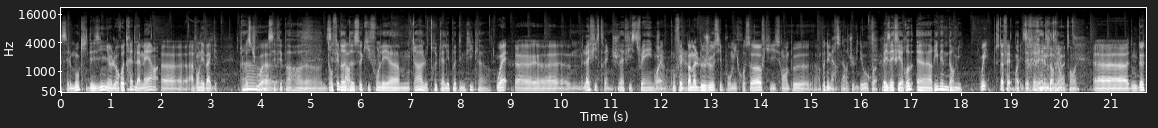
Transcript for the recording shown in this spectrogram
c'est le mot qui désigne le retrait de la mer avant les vagues. Je sais pas si tu Ah, vois. C'est euh, fait par euh, c'est fait Dontnod, par- ceux qui font les. euh, ah, le truc là, les pot and click là. Ouais, euh, Life is Strange. Life is Strange. Ouais, qu'on fait pas mal de jeux aussi pour Microsoft, qui sont un peu, un peu des mercenaires de jeux vidéo, quoi. Bah, ils avaient fait Re- euh, Remember Me. Oui, tout à fait. Ouais, ils avaient fait très, Remember très, très Me, longtemps. ouais. Euh, donc Dot-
